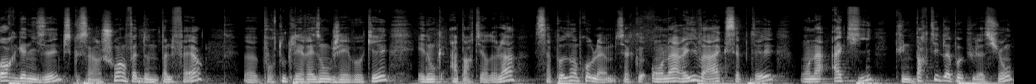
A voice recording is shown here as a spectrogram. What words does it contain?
organisé, puisque c'est un choix en fait de ne pas le faire, euh, pour toutes les raisons que j'ai évoquées. Et donc, à partir de là, ça pose un problème. C'est-à-dire qu'on arrive à accepter, on a acquis qu'une partie de la population,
